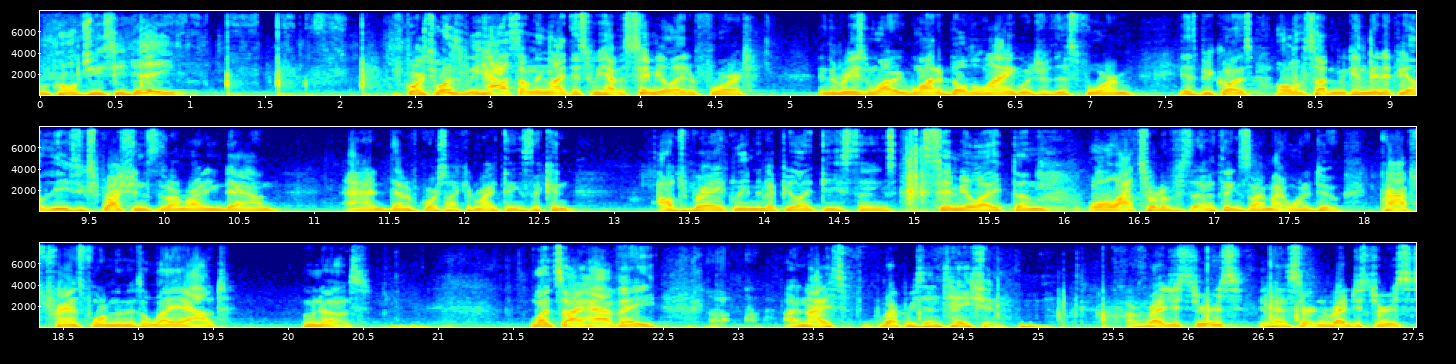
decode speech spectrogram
we'll call GCD. Of course, once we have something like this, we have a simulator for it. And the reason why we want to build a language of this form is because all of a sudden we can manipulate these expressions that I'm writing down. And then, of course, I can write things that can algebraically manipulate these things, simulate them, all that sort of uh, things I might want to do. Perhaps transform them into layout. Who knows? Once I have a, uh, a nice representation of registers, it has certain registers,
